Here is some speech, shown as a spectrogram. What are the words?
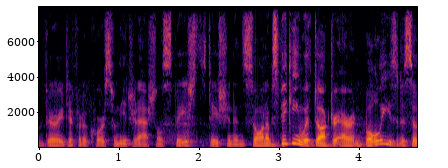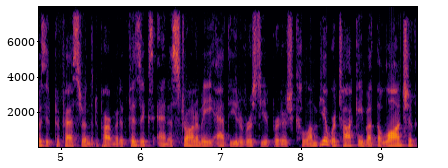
Very different, of course, from the International Space Station and so on. I'm speaking with Dr. Aaron Boley. He's an associate professor in the Department of Physics and Astronomy at the University of British Columbia. We're talking about the launch of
